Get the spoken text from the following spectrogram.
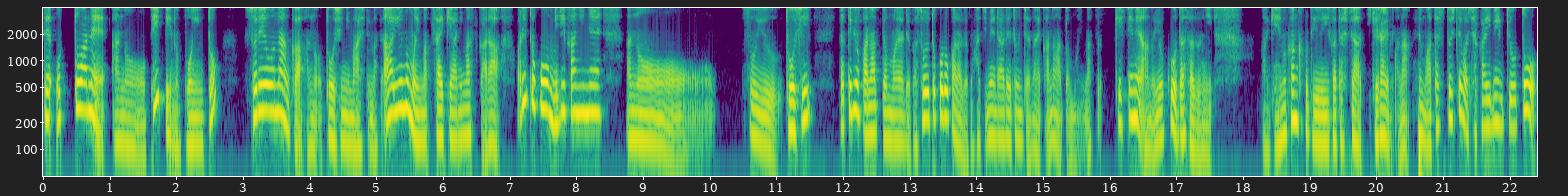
で、夫はね、あの、ペイペイのポイントそれをなんか、あの、投資に回してます。ああいうのも今、最近ありますから、割とこう、身近にね、あのそういう投資やってみようかなって思われれば、そういうところからでも始められるんじゃないかなと思います。決してね、あの、欲を出さずに、まあ、ゲーム感覚という言い方しちゃいけないのかな。でも私としては社会勉強と、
